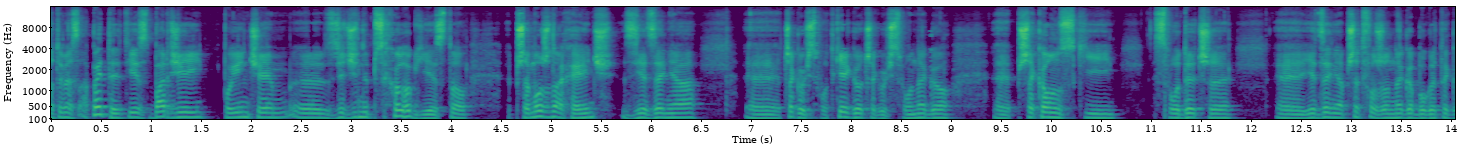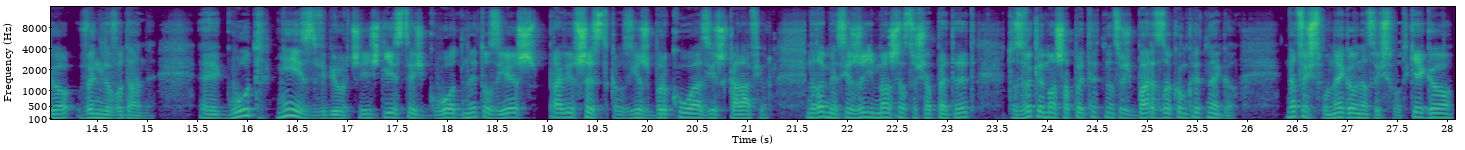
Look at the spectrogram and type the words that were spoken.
Natomiast apetyt jest bardziej pojęciem e, z dziedziny psychologii. Jest to przemożna chęć zjedzenia czegoś słodkiego, czegoś słonego, e, przekąski, słodyczy, e, jedzenia przetworzonego, bogatego węglowodany. E, Głód nie jest wybiórczy. Jeśli jesteś głodny, to zjesz prawie wszystko. Zjesz brokuła, zjesz kalafior. Natomiast jeżeli masz na coś apetyt, to zwykle masz apetyt na coś bardzo konkretnego. Na coś słonego, na coś słodkiego,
